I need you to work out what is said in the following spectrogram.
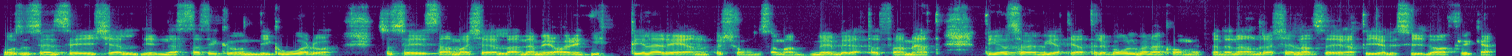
Och så sen säger Kjell, nästa sekund igår då så säger samma källa nej men jag har en ytterligare en person som har berättat för mig att dels vet jag att revolvern har kommit men den andra källan säger att det gäller Sydafrika.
